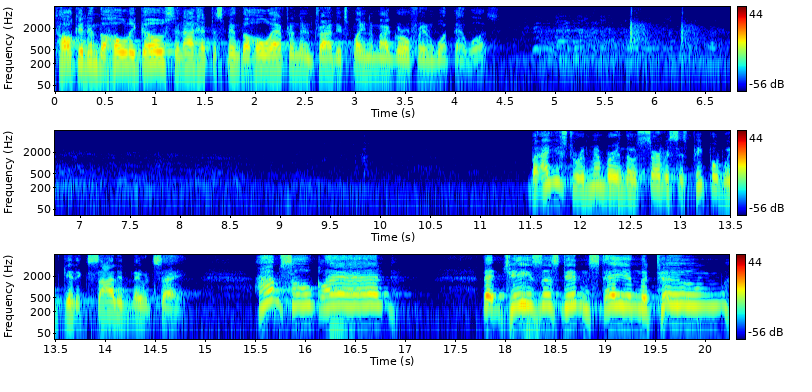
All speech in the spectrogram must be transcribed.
talking in the Holy Ghost, and I'd have to spend the whole afternoon trying to explain to my girlfriend what that was. But I used to remember in those services, people would get excited and they would say, I'm so glad that Jesus didn't stay in the tomb,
